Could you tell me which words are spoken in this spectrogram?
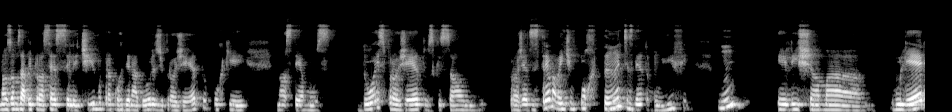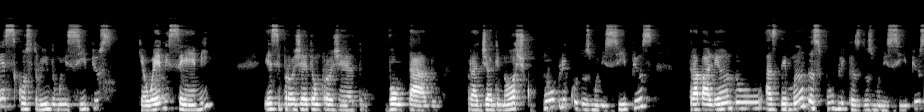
Nós vamos abrir processo seletivo para coordenadoras de projeto, porque nós temos dois projetos que são projetos extremamente importantes dentro do IFE. Um, ele chama Mulheres Construindo Municípios, que é o MCM. Esse projeto é um projeto voltado para diagnóstico público dos municípios, trabalhando as demandas públicas dos municípios.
